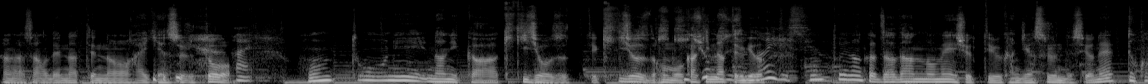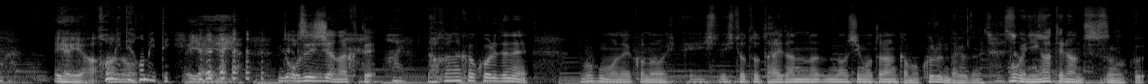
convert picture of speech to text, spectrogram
阿川さんお出になってるのを拝見すると、はい、本当に何か聞き上手って聞き上手の本もお書きになってるけど本当になんか座談の名手っていう感じがするんですよね。どこが？いやいや褒めて褒めて。いやいやいやお世辞じゃなくて、はい、なかなかこれでね僕もねこの人と対談の仕事なんかも来るんだけどね僕は苦手なんですすごく。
